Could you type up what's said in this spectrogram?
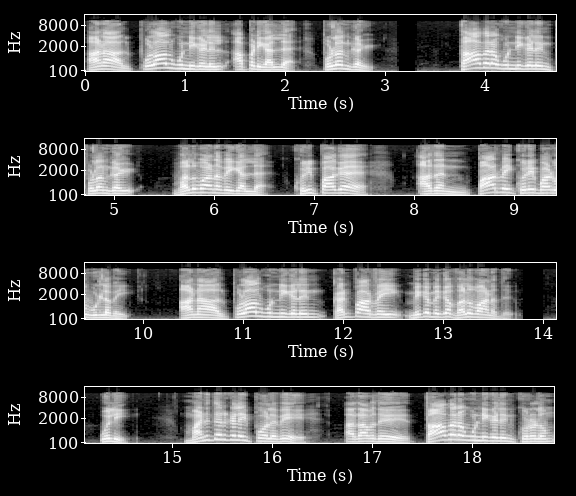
ஆனால் புலால் உண்ணிகளில் அப்படி அல்ல. புலன்கள். தாவர உண்ணிகளின் புலன்கள் வலுவானவை அல்ல. குறிப்பாக அதன் பார்வை குறைபாடு உள்ளவை. ஆனால் புலால் உண்ணிகளின் கண் பார்வை மிக மிக வலுவானது. ஒலி. மனிதர்களைப் போலவே அதாவது தாவர உண்ணிகளின் குரலும்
